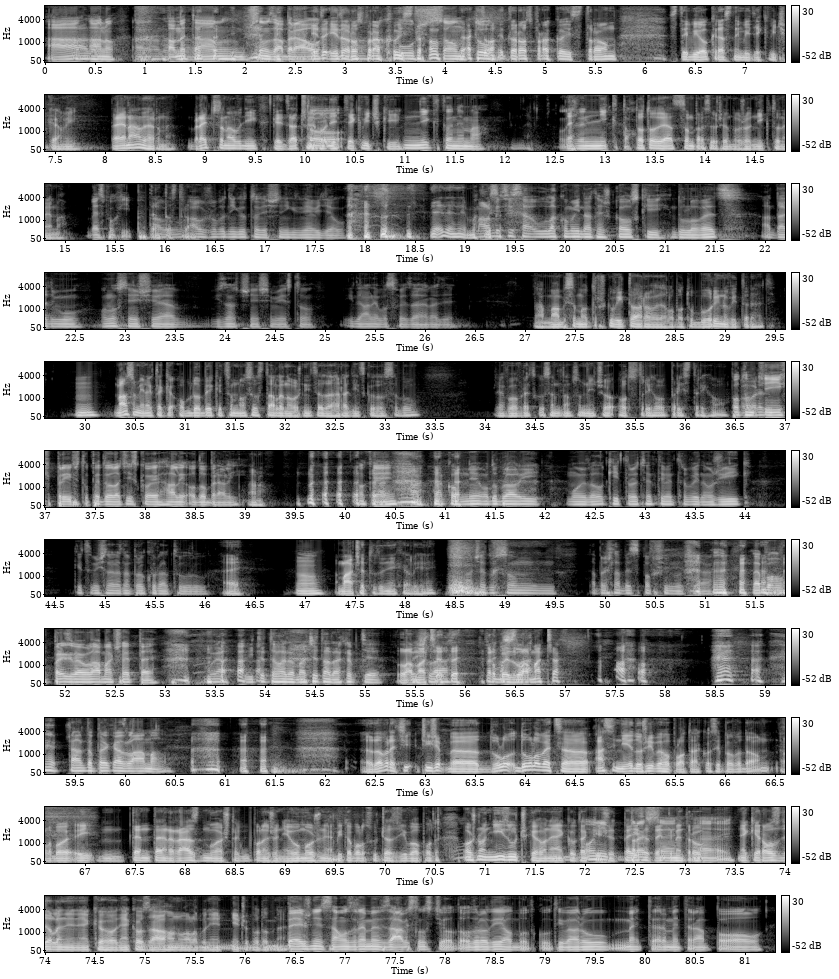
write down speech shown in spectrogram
A, Áno. áno, áno, pamätám, už som zabral. Je to, je to rozprávkový Už strom. som tu. Je to rozprávkový strom s tými okrasnými tekvičkami. To je nádherné. Brečtanovník, keď začne To- hodiť tekvičky, Nikto nemá. Že nikto. toto ja som presvedčený, že nikto nemá. Bez pochyb. a, Tento a strom. už vôbec nikto to ešte nikdy nevidel. Nie, nie, nie. Mal by si sa ulakomiť na ten školský dulovec a dať mu honosnejšie a význačnejšie miesto ideálne vo svojej záhrade. A mal by som ho trošku vytvárovať, alebo tú burinu vytrhať. Hm. Mal som inak také obdobie, keď som nosil stále nožnice záhradnícko so sebou. Že vo vrecku sem tam som niečo odstrihol, pristrihol. Potom ti ich pri vstupe do letiskovej haly odobrali. Áno. OK. A ako mne odobrali môj veľký 3 cm nožík, keď som išiel raz na prokuratúru. Hej. No. A máče tu nechali, hej? A čo tu som tá prešla bez povšimnutia. Lebo ho prezývajú Lama Čete. Moja vytetovaná mačeta na chrbte. Lamačete? To bez lamača? Tam to prekaz lámal. Dobre, či, čiže e, Dulovec e, asi nie je do živého plota, ako si povedal, lebo ten, ten rast mu až tak úplne, že neumožňuje, aby to bolo súčasť živého plota. Možno nízúčkeho nejakého, taký, Oni že 50 presne, cm, hej. nejaké rozdelenie nejakého, nejakého záhonu alebo nie, niečo podobné. Bežne samozrejme v závislosti od odrody alebo od kultivaru meter, meter a pol,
